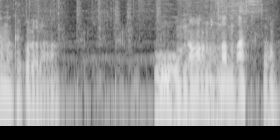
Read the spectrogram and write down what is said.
Ammazziamo anche quello là. Uh, no, non lo ammazzo.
